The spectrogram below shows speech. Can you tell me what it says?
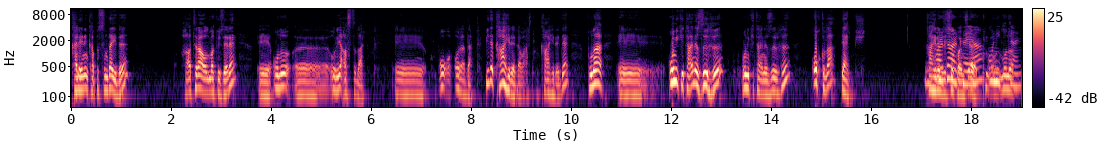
kalenin kapısındaydı. Hatıra olmak üzere e, onu e, oraya astılar. E, o orada. Bir de Kahire'de var. Kahire'de buna e, 12 tane zırhı 12 tane zırhı okula delmiş. Kahire Arka koymuş. Evet. 12 bunu tane.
